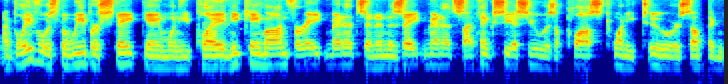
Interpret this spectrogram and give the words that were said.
I believe it was the Weber State game when he played. He came on for eight minutes, and in his eight minutes, I think CSU was a plus 22 or something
